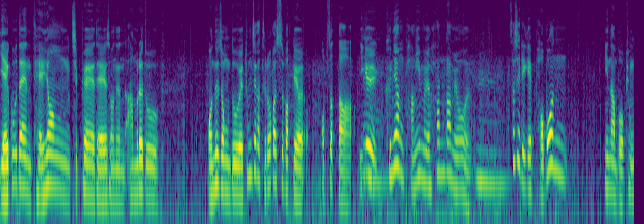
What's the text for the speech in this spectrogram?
예고된 대형 집회에 대해서는 아무래도 어느 정도의 통제가 들어갈 수밖에 없었다. 이게 네. 그냥 방임을 한다면 음, 사실 이게 법원이나 뭐 경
